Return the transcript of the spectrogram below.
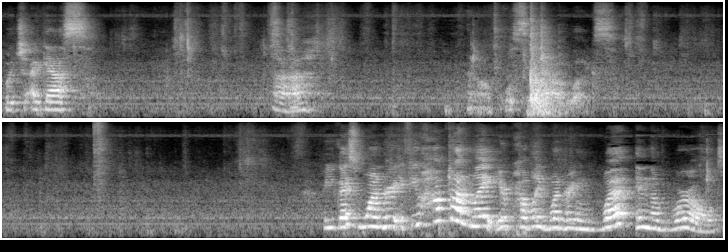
which I guess, uh, oh, we'll see how it looks. Are you guys wondering, if you hopped on late, you're probably wondering, what in the world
